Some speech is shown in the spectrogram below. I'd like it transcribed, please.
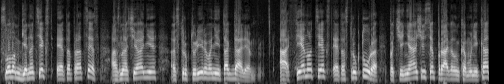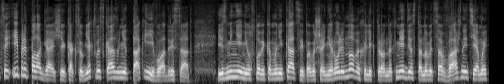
Словом, генотекст – это процесс, означание, структурирование и так далее. А фенотекст – это структура, подчиняющаяся правилам коммуникации и предполагающая как субъект высказывания, так и его адресат. Изменение условий коммуникации и повышение роли новых электронных медиа становится важной темой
